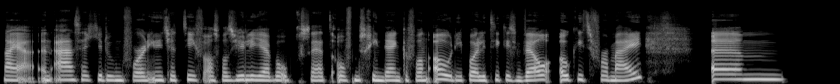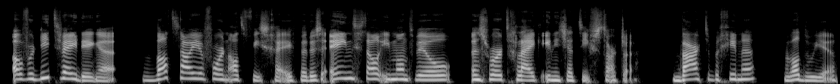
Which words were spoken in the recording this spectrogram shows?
nou ja, een aanzetje doen voor een initiatief als wat jullie hebben opgezet. Of misschien denken van, oh, die politiek is wel ook iets voor mij. Um, over die twee dingen. Wat zou je voor een advies geven? Dus één, stel iemand wil een soort gelijk initiatief starten. Waar te beginnen? Wat doe je?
